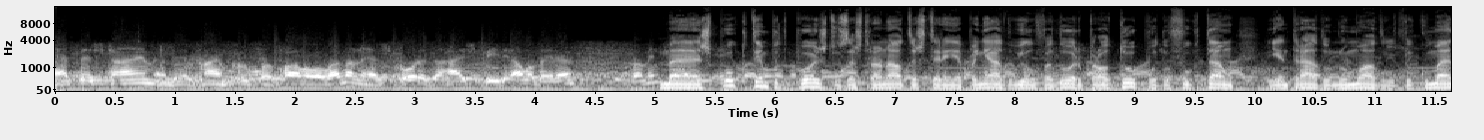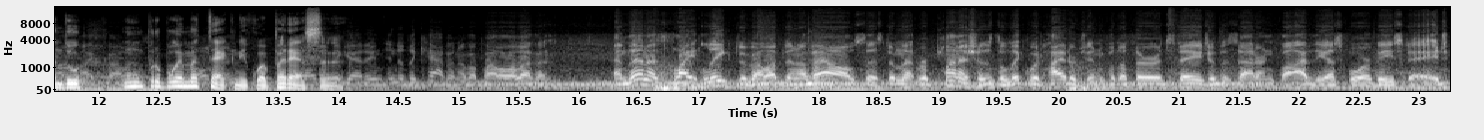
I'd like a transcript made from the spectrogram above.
At this time, the prime crew for Apollo 11 has boarded the high speed elevator mas pouco tempo depois dos astronautas terem apanhado o elevador para o topo do foguetão e entrado no módulo de comando, um problema técnico aparece. And then a slight leak developed in a valve system that replenishes the liquid hydrogen for the third stage of the Saturn V, the S4B stage.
